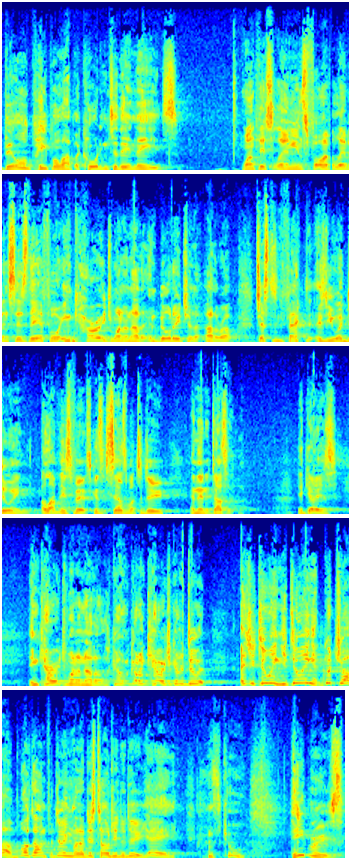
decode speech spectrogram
Build people up according to their needs. 1 Thessalonians 5:11 says, "Therefore encourage one another and build each other up, just in fact as you are doing." I love this verse because it says what to do and then it does it. It goes, "Encourage one another." Like, oh, we've got to encourage, you've got to do it. As you're doing, you're doing it. Good job. Well done for doing what I just told you to do. Yay. That's cool. Hebrews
